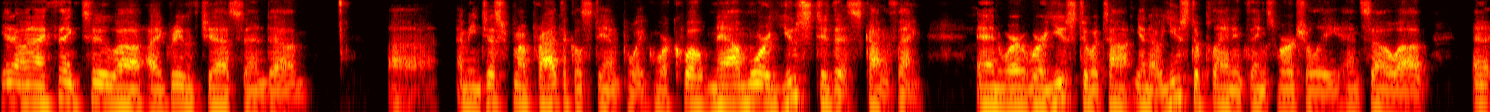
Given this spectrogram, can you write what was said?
you know and i think too uh, i agree with jess and um, uh, i mean just from a practical standpoint we're quote now more used to this kind of thing and we're, we're used to a time you know used to planning things virtually and so uh, uh,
